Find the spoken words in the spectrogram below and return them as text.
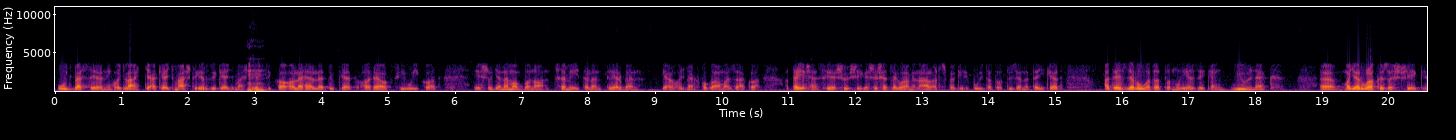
úgy beszélni, hogy látják egymást, érzik egymást, uh-huh. érzik a, a lehelletüket, a reakcióikat, és ugye nem abban a személytelen térben kell, hogy megfogalmazzák a, a teljesen szélsőséges, esetleg valamilyen állarc mögé bújtatott üzeneteiket, hát ezzel óvatatlanul érzékeny nyűlnek. Magyarul a közösség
